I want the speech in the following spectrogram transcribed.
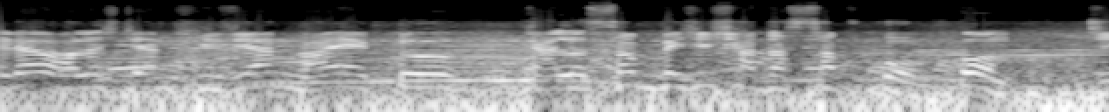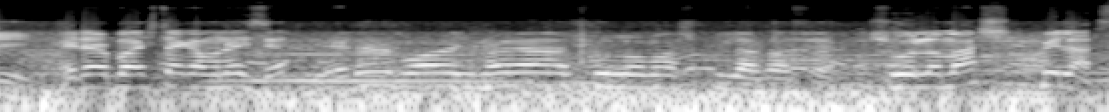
এটা হলস্টিয়ান ফিজিয়ান ভাই একটু কালো সব বেশি সাদা সব কম। কম? জি। এটার বয়সটা কেমন হয়েছে? এটার বয়স ভাইয়া ষোলো মাস প্লাস আছে। ষোলো মাস প্লাস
